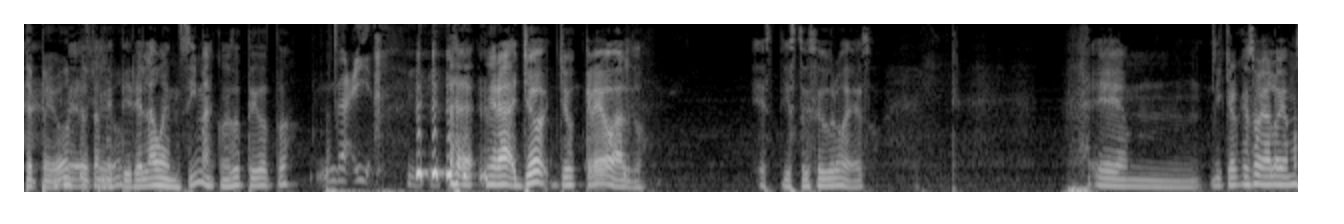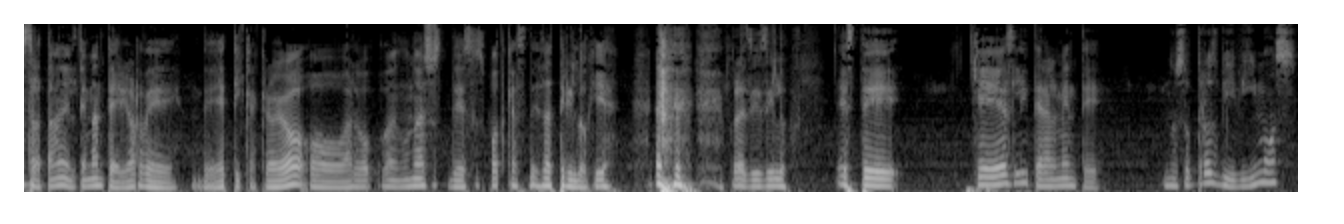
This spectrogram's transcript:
te pegó, Me- te hasta me pegó. tiré el agua encima, con eso te digo todo. Mira, yo, yo creo algo. Y estoy seguro de eso. Em, y creo que eso ya lo habíamos tratado en el tema anterior de, de ética, creo yo, o algo, en uno de esos, de esos podcasts, de esa trilogía, por así decirlo. Este, que es literalmente, nosotros vivimos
